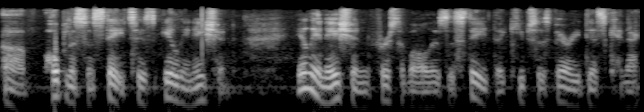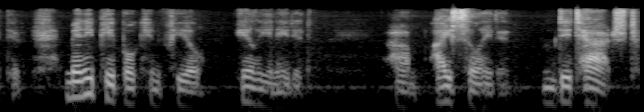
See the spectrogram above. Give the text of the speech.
of hopelessness states is alienation. Alienation, first of all, is a state that keeps us very disconnected. Many people can feel alienated, um, isolated, detached,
